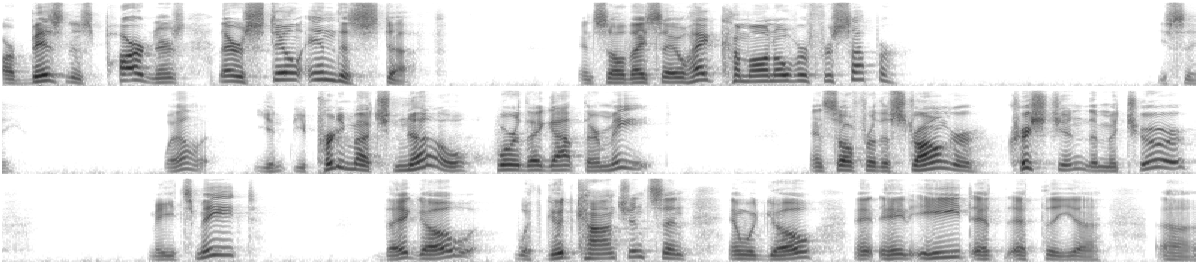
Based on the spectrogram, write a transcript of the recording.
or business partners that are still in this stuff. And so they say, well, hey, come on over for supper. You see. Well, you, you pretty much know where they got their meat. And so for the stronger Christian, the mature, meat's meat. They go with good conscience and, and would go and, and eat at, at the uh, uh,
